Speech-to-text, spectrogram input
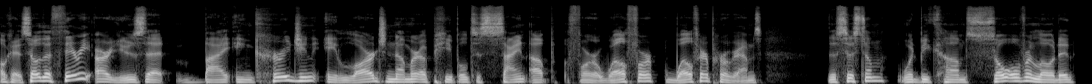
Okay, so the theory argues that by encouraging a large number of people to sign up for welfare welfare programs, the system would become so overloaded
